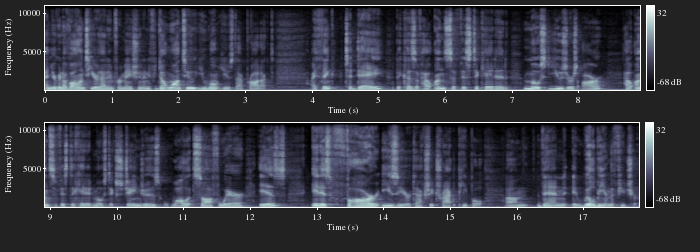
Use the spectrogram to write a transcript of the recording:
and you're going to volunteer that information and if you don't want to you won't use that product. I think today because of how unsophisticated most users are how unsophisticated most exchanges wallet software is it is far easier to actually track people um, than it will be in the future.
